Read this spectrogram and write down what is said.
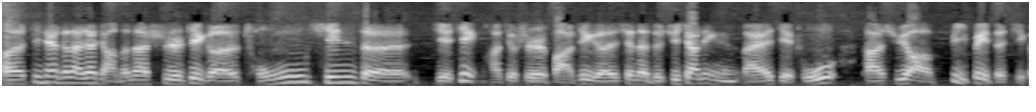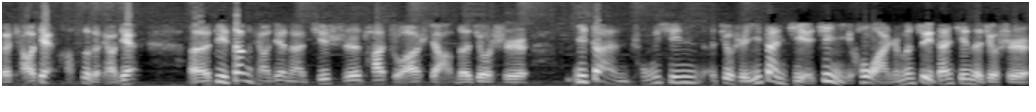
呃，今天跟大家讲的呢是这个重新的解禁啊，就是把这个现在的居家令来解除，它需要必备的几个条件啊，四个条件。呃，第三个条件呢，其实它主要讲的就是一旦重新就是一旦解禁以后啊，人们最担心的就是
